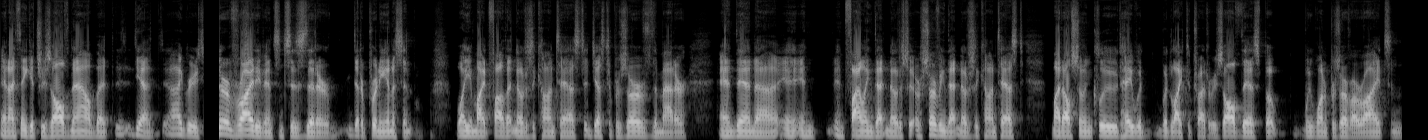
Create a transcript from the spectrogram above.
and I think it's resolved now. But yeah, I agree. There are a variety of instances that are that are pretty innocent. Why you might file that notice of contest just to preserve the matter and then uh, in in filing that notice or serving that notice of contest might also include, hey, would would like to try to resolve this, but we want to preserve our rights, and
